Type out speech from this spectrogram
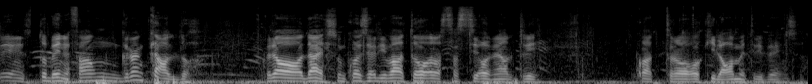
Bene, tutto bene, fa un gran caldo, però dai, sono quasi arrivato alla stazione, altri 4 km penso.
